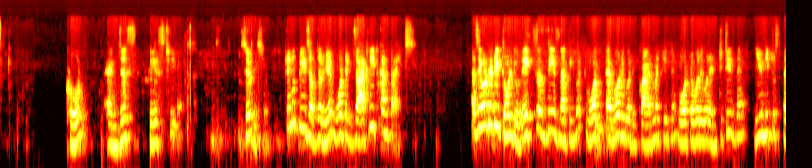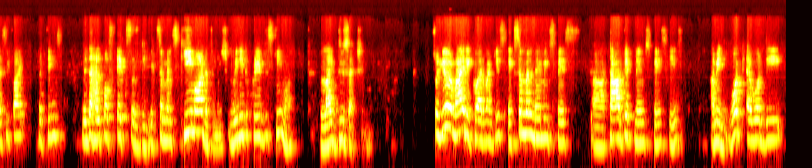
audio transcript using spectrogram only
code and just paste here. Save this one. Can you please observe here what exactly it contains? As I already told you, XSD is nothing but whatever your requirement is there, whatever your entity is there, you need to specify the things with the help of XSD, XML schema definition. We need to create the schema like this actually. So here my requirement is XML naming space, uh, target namespace is, I mean, whatever the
